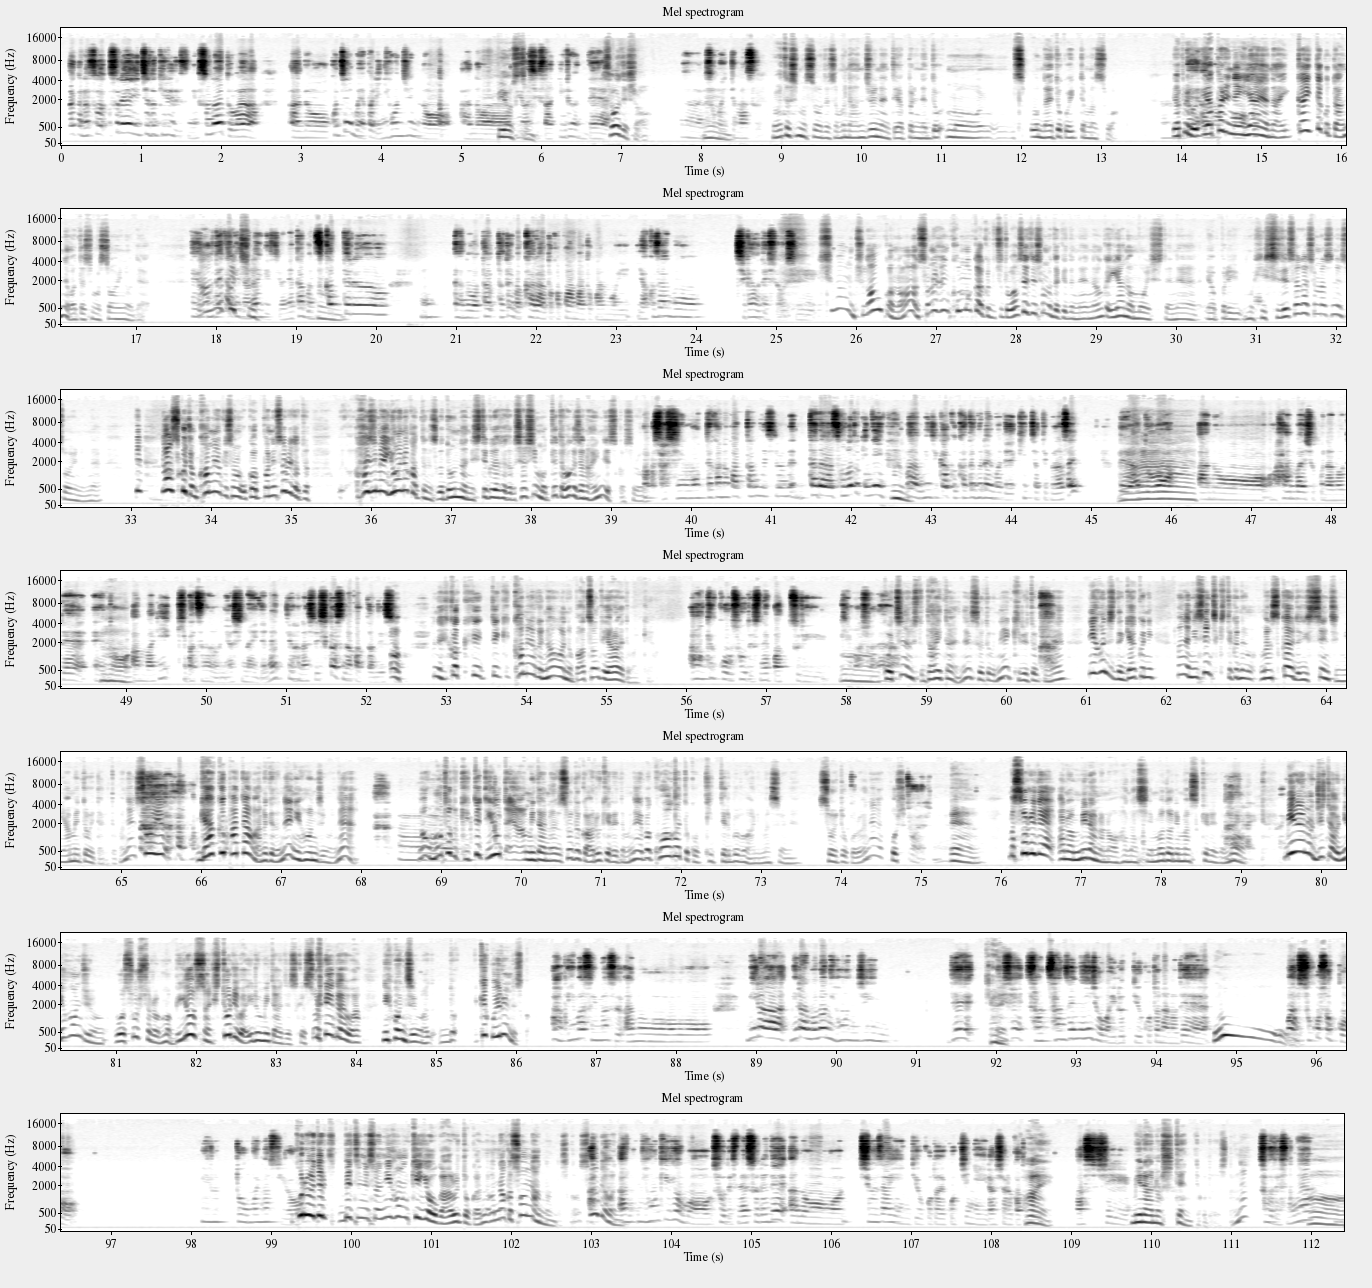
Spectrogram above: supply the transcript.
だからそそれ一度きりですね。その後はあのこっちにもやっぱり日本人のあの美容師さん。いるんで。そうでしょ？うん、そこ行ってます、私もそうですもう何十年ってやっぱりねどもう同じとこ行ってますわ。やっぱりやっぱりね嫌やな。一回行ったことあんねん私もそういうので。で腕だけじゃないですよね。多分使ってる、あのた例えばカラーとかパーマとかも薬剤も違うでしょうし。違う違うかな？その辺細かいことちょっと忘れてしまったけどね。なんか嫌な思いしてね。やっぱりもう必死で探しますねそういうのね。でやすこちゃん髪の毛そのおかっぱにされたって初め言わなかったんですか？どんなにしてくださいとか写真持ってたわけじゃないんですか？それは。あ写真持ってかなかったんですよね。ただその時に、うん。まあ、短く肩ぐらいまで切っちゃってくださいであとはあのー販売職なので、えーとうん。あんまり奇抜なのにはしないでねっていう話しかしなかったんですよ。あほん。で比較的髪の毛長いのバツンってやられたわけ？やあ結構そうですね。ばっつり切りましたね。うん。こっちの人大体ね。そういうとこね切る時ね。日本人って逆に「ほんな2センチ切ってくれますか?」で1センチにやめといたりとかね。そういう 逆パターンあるけどね日本人はね。うん。なんかもうちょっと切ってって言うたやんみたいなそういうとこあるけれどもね。やっぱり怖がってこう切ってる部分ありますよねそういうところはねほしそうですね。ええ。まあ、それであのミラノのお話に戻りますけれども、はいはいはい。ミラノ自体は日本人はそうしたらまあ美容師さん一人はいるみたいですけどそれ以外は日本人はど結構いるんですか？あいますいます。あのーミラミラノの日本人ではい。2000 3000人以上はいるっていうことなので、おお、まあそこそこと思いますよ。これはで別にその日本企業があるとかななんかそんなんなんですか？そうではない日本企業もそうですねそれであの駐在員ということでこっちにいらっしゃる方もはいますしミラノ支店ってことですかね？そうですね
